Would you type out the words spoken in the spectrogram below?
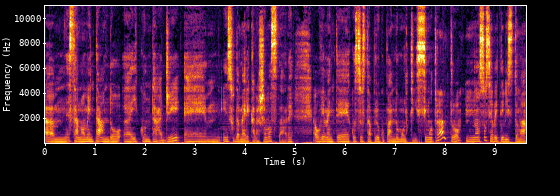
um, stanno aumentando eh, i contagi, ehm, in Sud America lasciamo stare, ovviamente questo sta preoccupando moltissimo. Tra l'altro, non so se avete visto, ma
